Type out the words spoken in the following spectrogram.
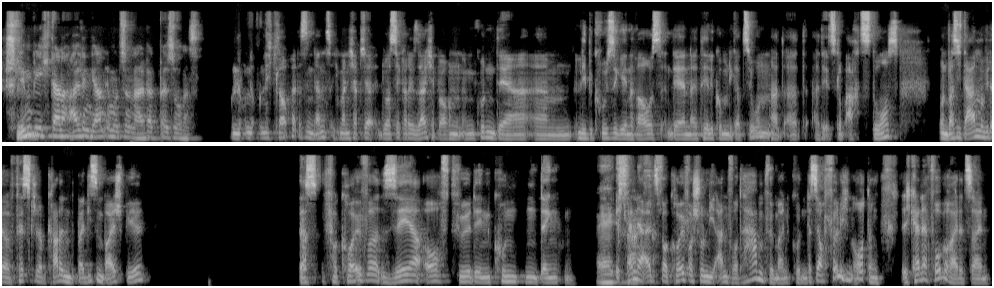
Schlimm, wie ich da nach all den Jahren emotional werde bei sowas. Und, und, und ich glaube halt, das ist ein ganz, ich meine, ich habe ja, du hast ja gerade gesagt, ich habe auch einen, einen, Kunden, der ähm, liebe Grüße gehen raus, der in der Telekommunikation hat, hat, hat jetzt, glaube acht Stores. Und was ich da immer wieder festgestellt habe, gerade bei diesem Beispiel, dass Verkäufer sehr oft für den Kunden denken. Exakt. Ich kann ja als Verkäufer schon die Antwort haben für meinen Kunden. Das ist ja auch völlig in Ordnung. Ich kann ja vorbereitet sein.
